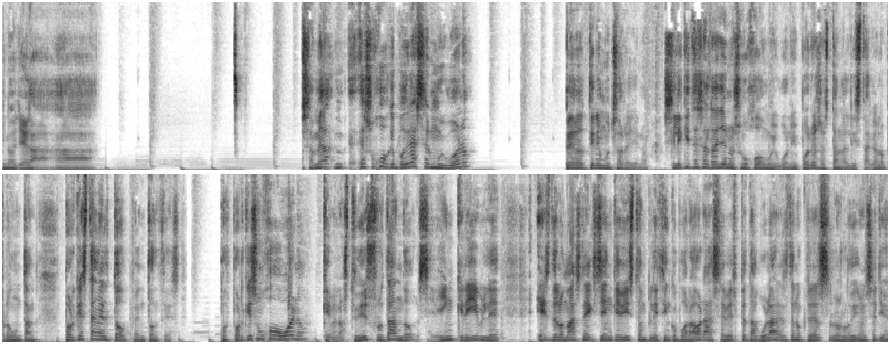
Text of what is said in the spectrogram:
no llega a... Es un juego que podría ser muy bueno, pero tiene mucho relleno. Si le quitas el relleno es un juego muy bueno y por eso está en la lista, que lo preguntan, ¿por qué está en el top entonces? Pues porque es un juego bueno, que me lo estoy disfrutando, se ve increíble, es de lo más next gen que he visto en Play 5 por ahora, se ve espectacular, es de no creerse, os lo digo en serio.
